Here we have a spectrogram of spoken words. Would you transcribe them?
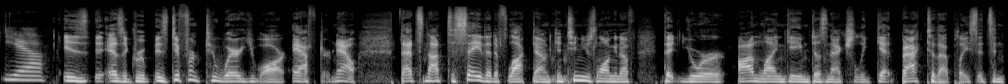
Yeah. is as a group is different to where you are after. Now, that's not to say that if lockdown continues long enough that your online game doesn't actually get back to that place. It's in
